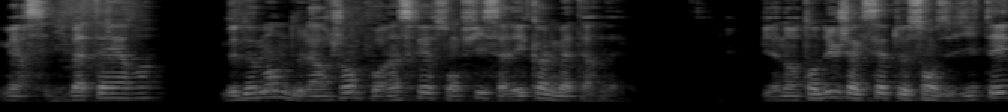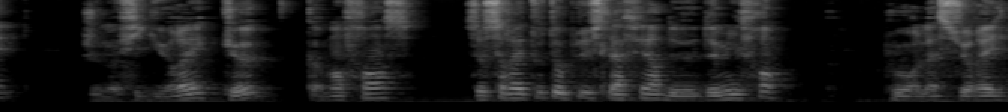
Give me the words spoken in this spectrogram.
mère célibataire, me demande de l'argent pour inscrire son fils à l'école maternelle. Bien entendu, j'accepte sans hésiter. Je me figurais que, comme en France, ce serait tout au plus l'affaire de 2000 francs pour l'assurer,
